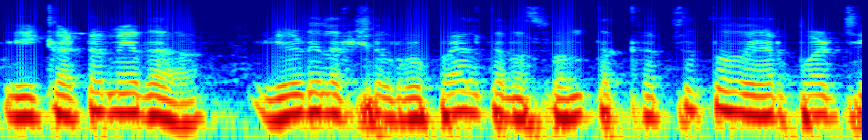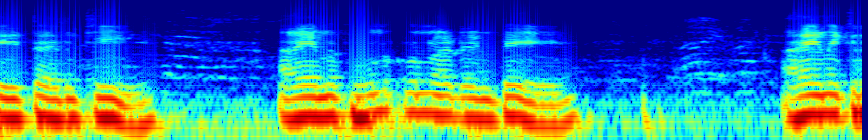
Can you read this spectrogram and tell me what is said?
ఈ కట్ట మీద ఏడు లక్షల రూపాయలు తన సొంత ఖర్చుతో ఏర్పాటు చేయటానికి ఆయన పూనుకున్నాడంటే ఆయనకి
